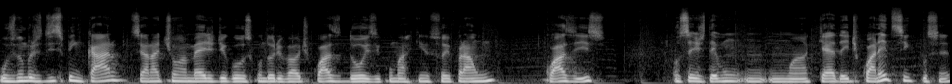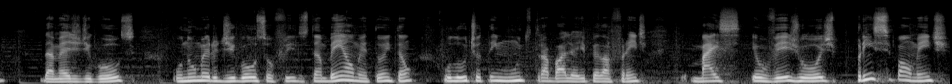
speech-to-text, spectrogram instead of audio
Os números despencaram. O Ceará tinha uma média de gols com o Dorival de quase 2 e com o Marquinhos foi para 1, quase isso. Ou seja, teve um- um- uma queda aí de 45% da média de gols. O número de gols sofridos também aumentou, então o Lúcio tem muito trabalho aí pela frente, mas eu vejo hoje, principalmente,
